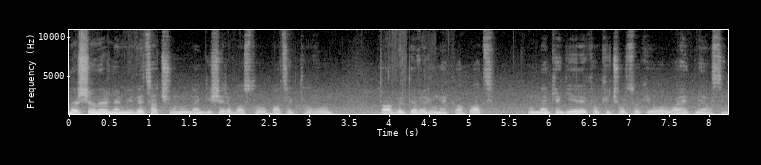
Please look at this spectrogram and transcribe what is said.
Մեր շներն են մի 6 հատ շուն ունեն, գիշերը բաց թող բաց եք թողում, տարբեր տեղեր ունեն կապած։ Ու մենք ենք 3 հոգի, 4 հոգի օրվա հետ միասին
